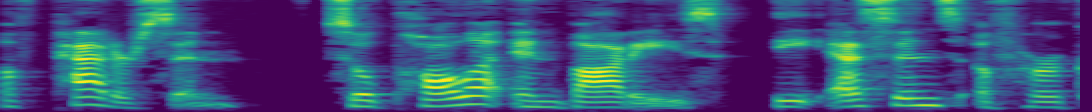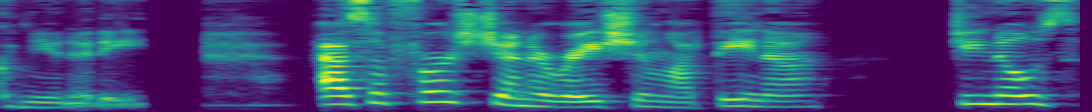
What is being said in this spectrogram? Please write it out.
of Paterson. So Paula embodies the essence of her community. As a first generation Latina, she knows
